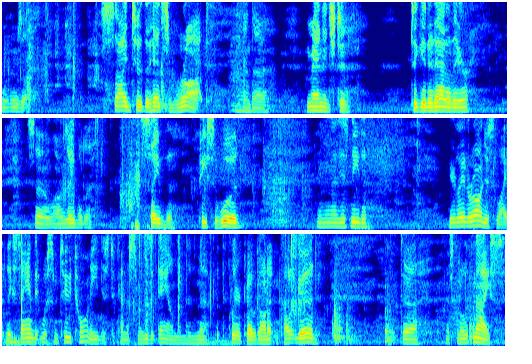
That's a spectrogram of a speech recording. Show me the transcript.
Well, there's a side to it that had some rot, and I managed to to get it out of there. So I was able to save the piece of wood, and then I just need to here later on just lightly sand it with some 220 just to kind of smooth it down and then uh, put the clear coat on it and call it good. But uh, it's going to look nice.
